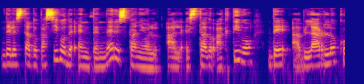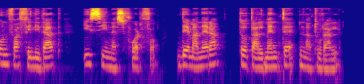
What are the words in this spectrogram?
del estado pasivo de entender español al estado activo de hablarlo con facilidad y sin esfuerzo, de manera totalmente natural.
